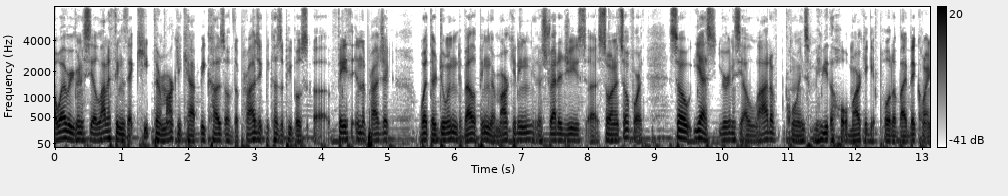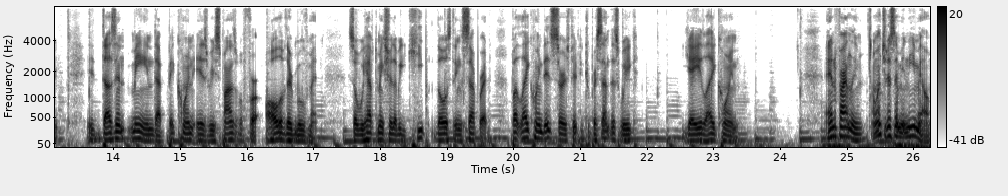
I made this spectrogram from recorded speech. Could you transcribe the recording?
However, you're going to see a lot of things that keep their market cap because of the project, because of people's uh, faith in the project, what they're doing, developing their marketing, their strategies, uh, so on and so forth. So, yes, you're going to see a lot of coins, maybe the whole market get pulled up by Bitcoin. It doesn't mean that Bitcoin is responsible for all of their movement. So, we have to make sure that we keep those things separate. But Litecoin did surge 52% this week. Yay, Litecoin. And finally, I want you to send me an email,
